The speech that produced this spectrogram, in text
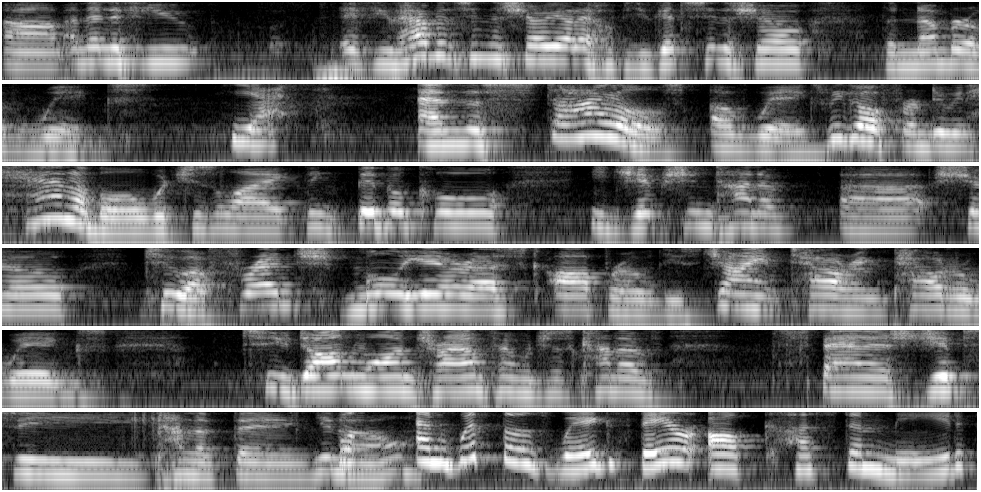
Um, and then if you if you haven't seen the show yet, I hope you get to see the show. The number of wigs yes. and the styles of wigs. We go from doing Hannibal, which is like think biblical Egyptian kind of uh, show, to a French Moliere-esque opera with these giant towering powder wigs, to Don Juan Triumphant, which is kind of Spanish gypsy kind of thing, you know. And with those wigs, they are all custom made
